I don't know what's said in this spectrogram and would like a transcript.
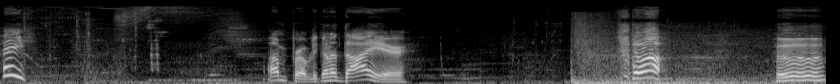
Hey! I'm probably gonna die here. Ah! Uh.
